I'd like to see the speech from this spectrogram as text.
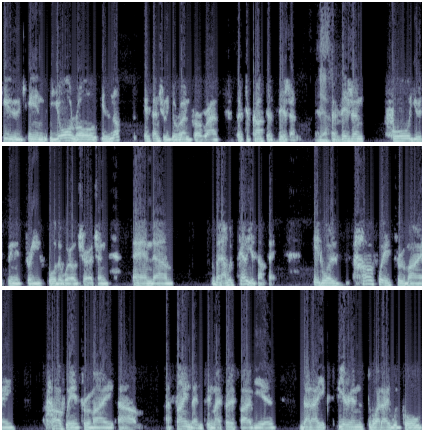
huge in your role is not essentially to run programs, but to cast a vision, Yeah. a vision for youth ministry, for the world church. And, and, um, but I would tell you something. It was halfway through my, halfway through my, um, assignment in my first five years that I experienced what I would call,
